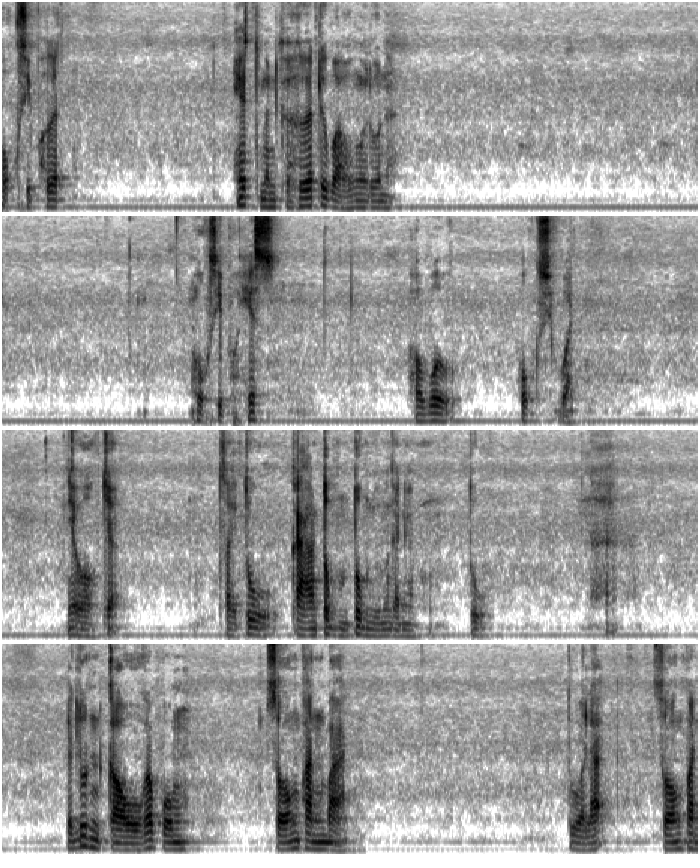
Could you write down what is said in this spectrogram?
หกสิบเฮิร์ตเฮิร์ตมันคือเฮิร์ตหรือเปล่าผมไม่รู้นะหกสิบเฮิร์ตซ์ power หกสิบวัตต์นี่ออกจะใส่ตู้กลางตุ่มตุ่มๆอยู่เหมือนกันครับตู้นะเป็นรุ่นเก่าครับผม สองพันบาท ตัวละสองพัน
